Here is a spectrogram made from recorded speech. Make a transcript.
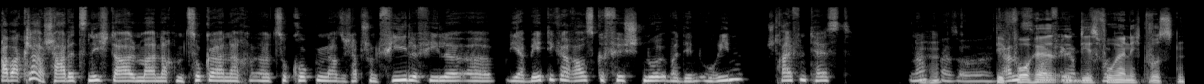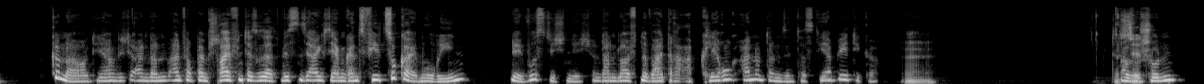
Aber klar, schadet's nicht, da mal nach dem Zucker nach, äh, zu gucken. Also ich habe schon viele, viele äh, Diabetiker rausgefischt, nur über den Urinstreifentest. Ne? Mhm. Also die vorher, die es vorher nicht wussten. Genau, die haben sich dann einfach beim Streifentest gesagt, wissen Sie eigentlich, Sie haben ganz viel Zucker im Urin? Nee, wusste ich nicht. Und dann läuft eine weitere Abklärung an und dann sind das Diabetiker. Mhm. Das also schon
